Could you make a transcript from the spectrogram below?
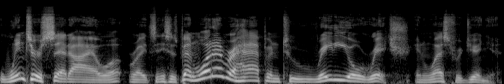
Winterset, Iowa, writes and he says, Ben, whatever happened to Radio Rich in West Virginia?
